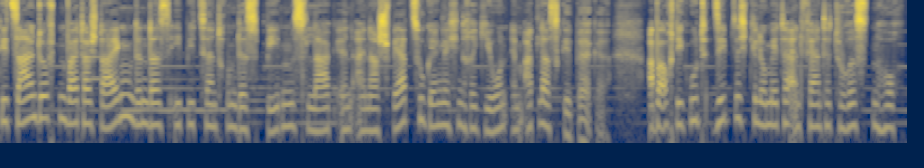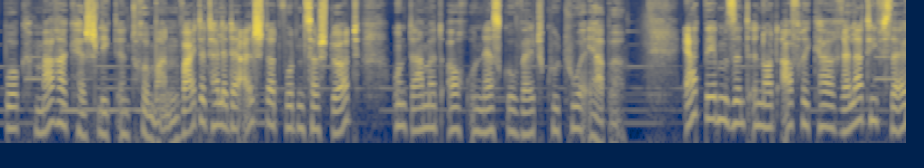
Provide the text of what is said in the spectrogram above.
Die Zahlen dürften weiter steigen, denn das Epizentrum des Bebens lag in einer schwer zugänglichen Region im Atlasgebirge. Aber auch die gut 70 Kilometer entfernte Touristenhochburg Marrakesch liegt in Trümmern. Weite Teile der Altstadt wurden zerstört und damit auch UNESCO-Weltkulturerbe. Erdbeben sind in Nordafrika relativ selten.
